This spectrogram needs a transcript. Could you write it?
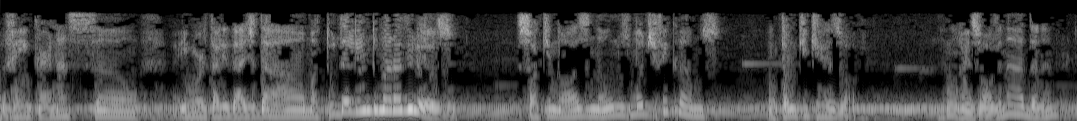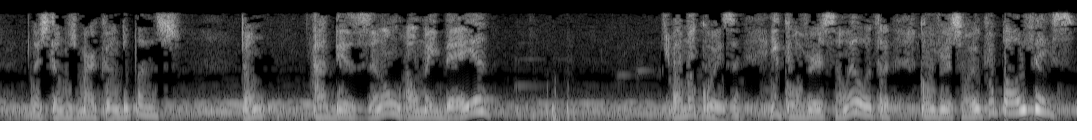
reencarnação, imortalidade da alma, tudo é lindo, maravilhoso. Só que nós não nos modificamos. Então o que, que resolve? Não resolve nada, né? Nós estamos marcando o passo. Então, adesão a uma ideia é uma coisa. E conversão é outra. Conversão é o que o Paulo fez.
